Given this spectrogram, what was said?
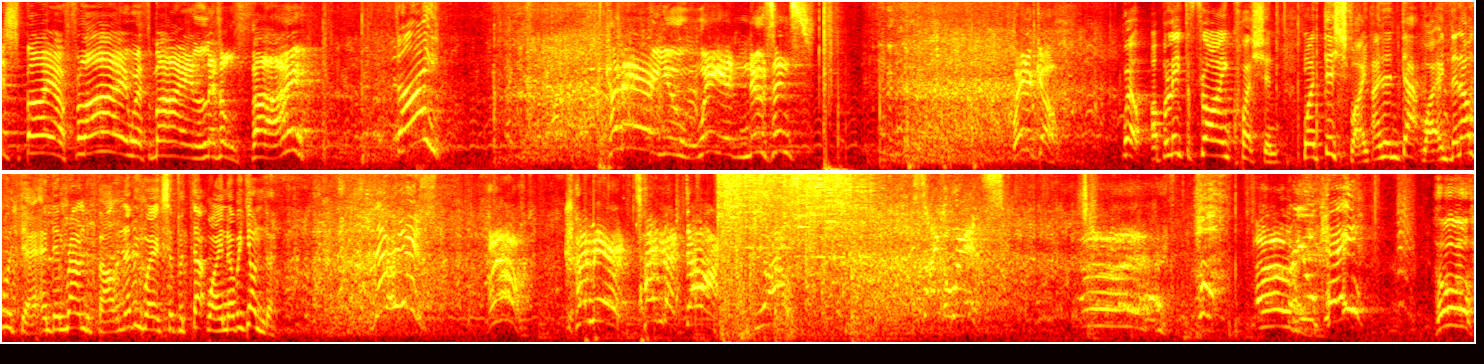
I spy a fly with my little thigh. Die! Come here, you winged nuisance! Way to go! Well, I believe the flying question went this way, and then that way, and then over there, and then roundabout, and everywhere except for that way and over yonder. There it is! Well, come here! Time to die! Sikowitz! Uh, Are you okay? Who?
